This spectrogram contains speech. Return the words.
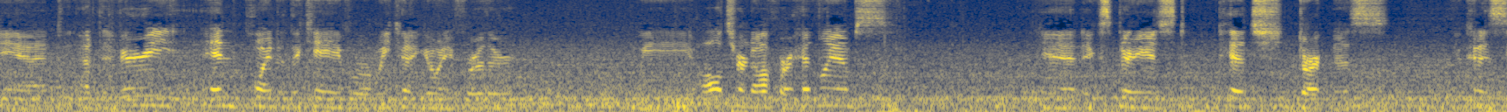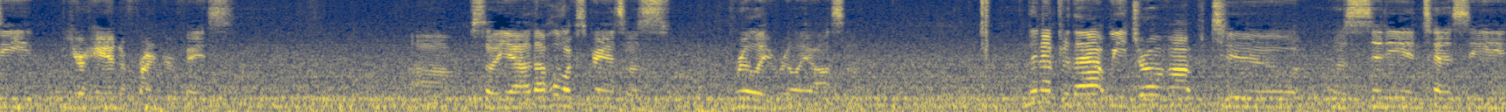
And at the very end point of the cave where we couldn't go any further, we all turned off our headlamps and experienced pitch darkness. You couldn't see your hand in front of your face. Um, so yeah, that whole experience was really, really awesome. And then after that, we drove up to a city in Tennessee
